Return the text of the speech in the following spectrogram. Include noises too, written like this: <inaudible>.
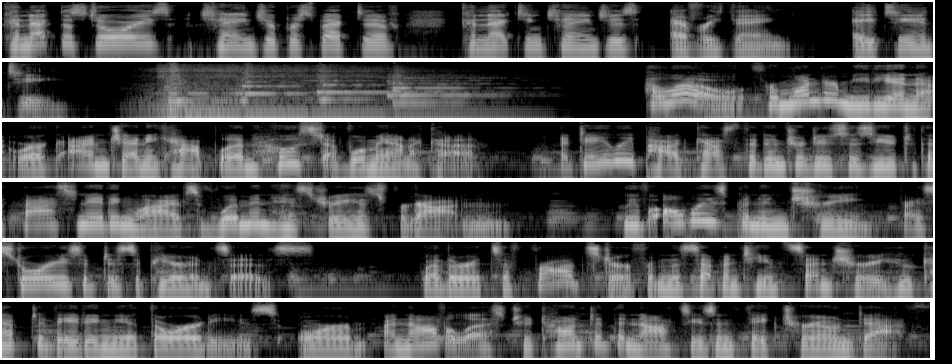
Connect the stories, change your perspective. Connecting changes everything. AT&T. Hello, from Wonder Media Network, I'm Jenny Kaplan, host of Womanica, a daily podcast that introduces you to the fascinating lives of women history has forgotten. We've always been intrigued by stories of disappearances, whether it's a fraudster from the 17th century who kept evading the authorities, or a novelist who taunted the Nazis and faked her own death.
